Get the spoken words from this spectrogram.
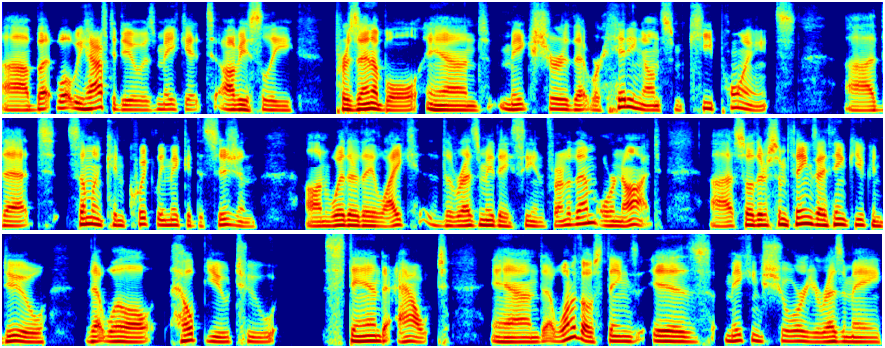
Uh, but what we have to do is make it obviously presentable and make sure that we're hitting on some key points uh, that someone can quickly make a decision on whether they like the resume they see in front of them or not. Uh, so there's some things I think you can do that will help you to stand out. And one of those things is making sure your resume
